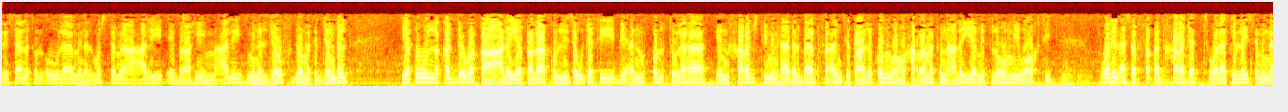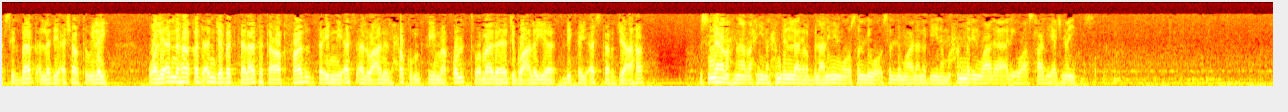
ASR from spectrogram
الرسالة الأولى من المستمع علي إبراهيم علي من الجوف دومة الجندل. يقول لقد وقع علي طلاق لزوجتي بأن قلت لها إن خرجت من هذا الباب فأنت طالق ومحرمة علي مثل أمي وأختي. وللأسف فقد خرجت ولكن ليس من نفس الباب الذي أشرت إليه. ولأنها قد أنجبت ثلاثة أطفال فإني أسأل عن الحكم فيما قلت وماذا يجب علي لكي أسترجعها؟ بسم الله الرحمن الرحيم. الحمد لله رب العالمين وأصلي وأسلم على نبينا محمد وعلى آله وأصحابه أجمعين.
